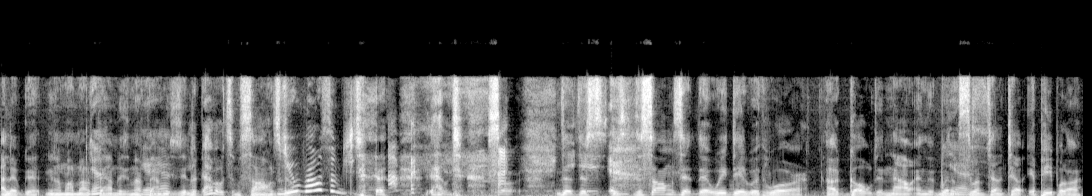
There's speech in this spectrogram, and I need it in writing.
I live good. You know, my, my Yeah. family's my Yeah, family's. Look, I wrote some songs. You wrote some. so the, the the the songs that, that we did with War are golden now, and the, what, Yes. I'm, what I'm trying to tell people are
